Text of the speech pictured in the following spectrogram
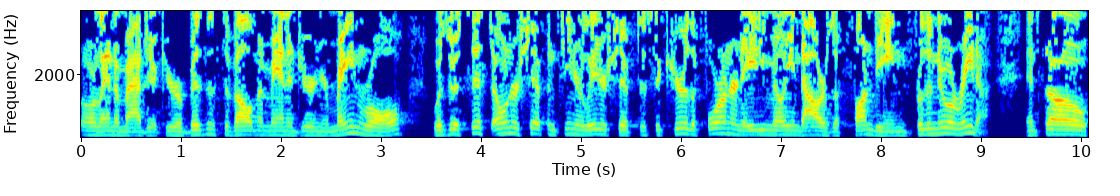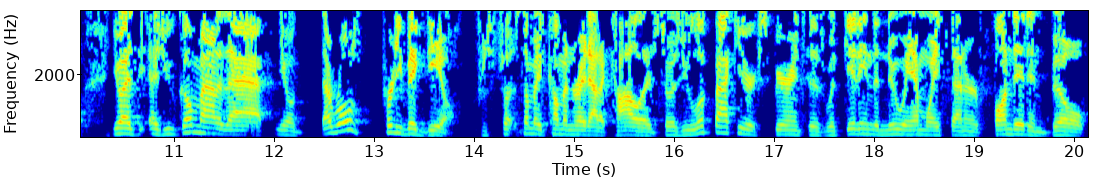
Orlando Magic. You're a business development manager, and your main role was to assist ownership and senior leadership to secure the 480 million dollars of funding for the new arena. And so, you know, as as you come out of that, you know, that role's pretty big deal for somebody coming right out of college. So as you look back at your experiences with getting the new Amway Center funded and built,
